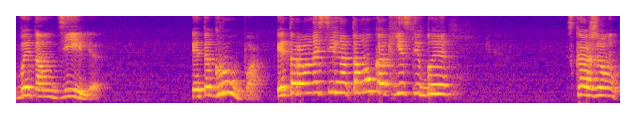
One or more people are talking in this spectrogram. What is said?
в этом деле – это грубо. Это равносильно тому, как если бы, скажем,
